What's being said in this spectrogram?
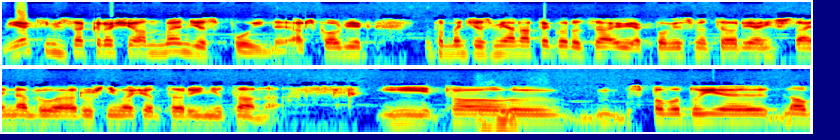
w jakimś zakresie on będzie spójny, aczkolwiek no to będzie zmiana tego rodzaju, jak powiedzmy teoria Einsteina była, różniła się od teorii Newtona i to. Y, spowoduje no,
